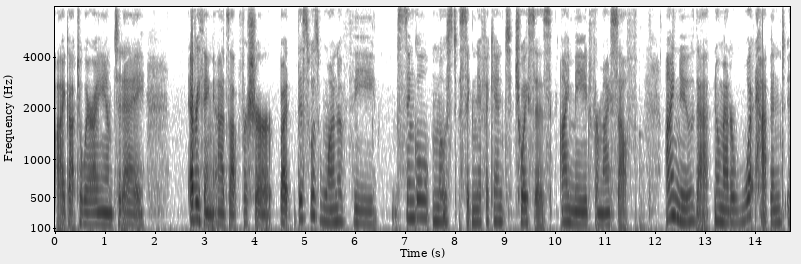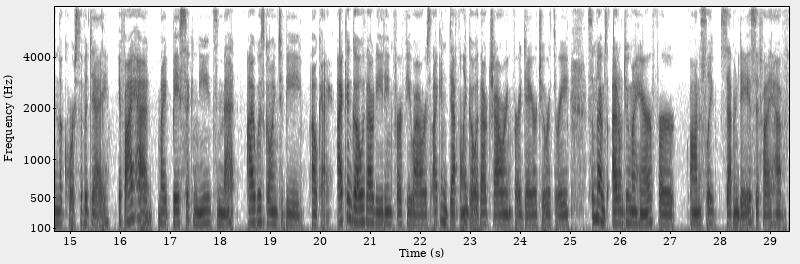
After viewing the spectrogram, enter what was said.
I got to where I am today, everything adds up for sure, but this was one of the single most significant choices I made for myself. I knew that no matter what happened in the course of a day, if I had my basic needs met, I was going to be okay. I can go without eating for a few hours. I can definitely go without showering for a day or two or three. Sometimes I don't do my hair for honestly seven days if I have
